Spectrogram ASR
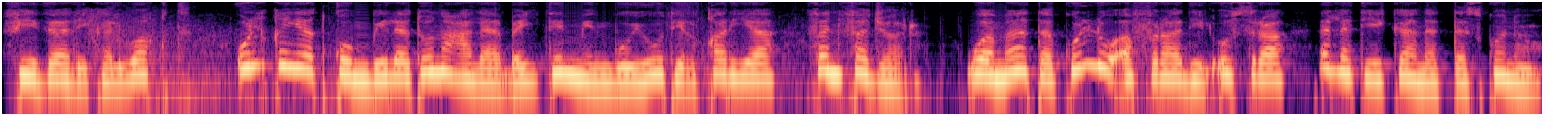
في ذلك الوقت ألقيت قنبلة على بيت من بيوت القرية فانفجر ومات كل أفراد الأسرة التي كانت تسكنه.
